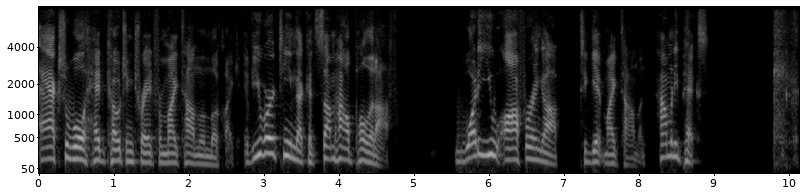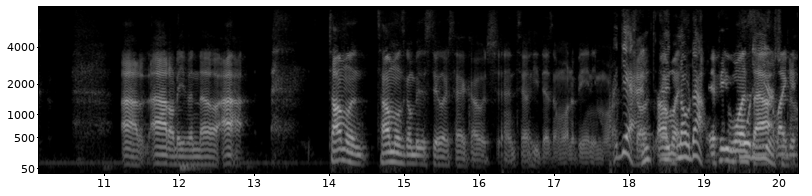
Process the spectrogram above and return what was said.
actual head coaching trade for Mike Tomlin look like? If you were a team that could somehow pull it off, what are you offering up to get Mike Tomlin? How many picks? I, I don't even know. I Tomlin Tomlin's going to be the Steelers head coach until he doesn't want to be anymore. Yeah, so and, Tomlin, and no doubt. If he wants out, like if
